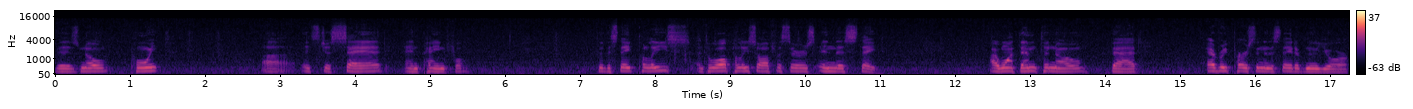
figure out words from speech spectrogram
there's no point. Uh, it's just sad and painful. To the state police and to all police officers in this state, I want them to know that every person in the state of New York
